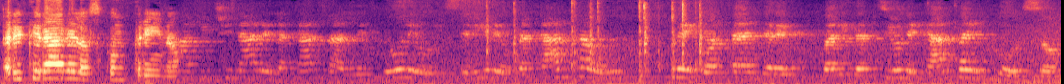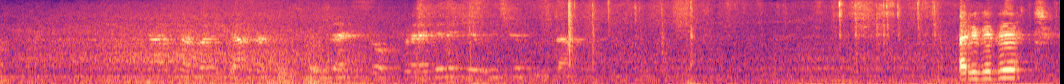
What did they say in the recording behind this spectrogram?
Ritirare lo scontrino. Avvicinare la carta al lettore o inserire una carta o. Prego attendere, validazione carta in corso. Carta validata con successo, premere per ricevuta. Arrivederci.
